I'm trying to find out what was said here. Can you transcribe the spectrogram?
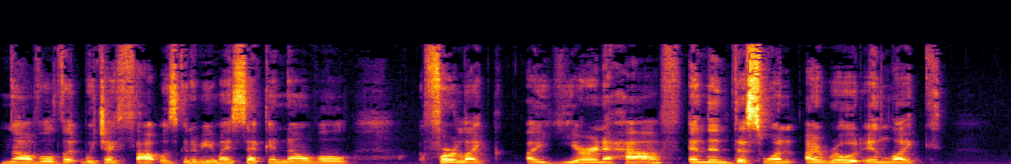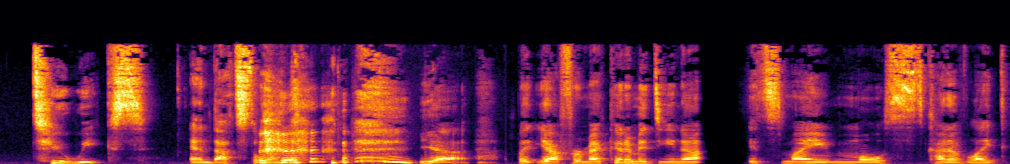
novel that which I thought was going to be my second novel for like a year and a half and then this one I wrote in like 2 weeks and that's the one that, yeah. But yeah, for Mecca to Medina, it's my most kind of like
